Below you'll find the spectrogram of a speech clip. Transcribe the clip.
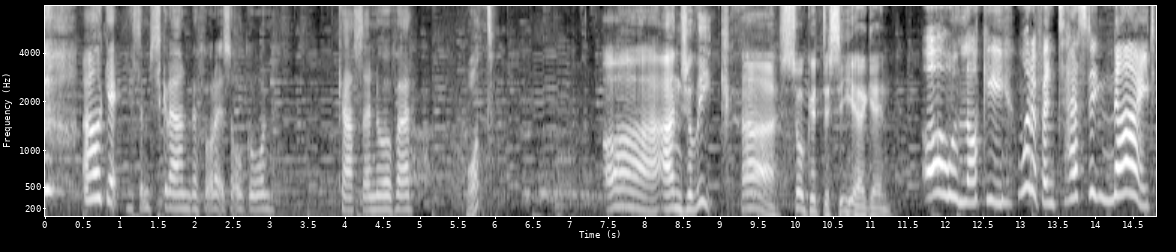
I'll get you some scran before it's all gone. Casanova. What? Ah, Angelique. Ah, so good to see you again. Oh, Lockie, what a fantastic night!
